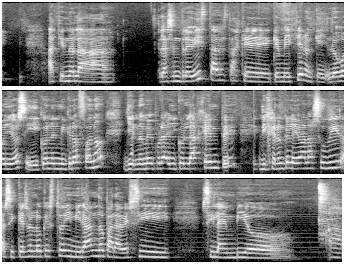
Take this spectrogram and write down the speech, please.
Haciendo la- las entrevistas estas que, que me hicieron, que luego yo seguí con el micrófono, yéndome por allí con la gente. Dijeron que la iban a subir, así que eso es lo que estoy mirando para ver si, si la envío a...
